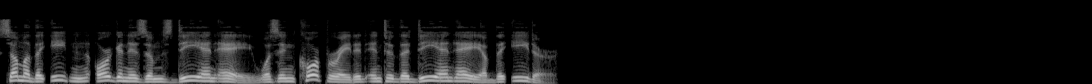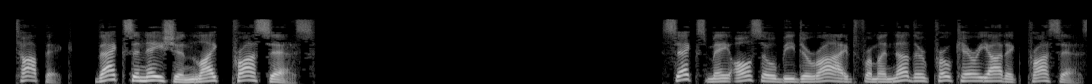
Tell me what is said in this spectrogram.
some of the eaten organism's DNA was incorporated into the DNA of the eater. Topic: Vaccination-like process. Sex may also be derived from another prokaryotic process.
